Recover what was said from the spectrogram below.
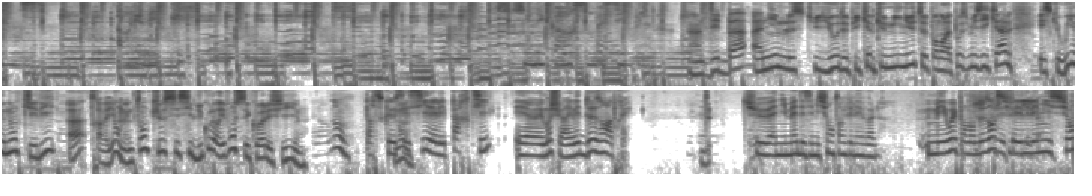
Danse organique. Sous son écorce impassible, Un débat anime le studio depuis quelques minutes pendant la pause musicale. Est-ce que oui ou non Kelly a travaillé en même temps que Cécile Du coup, la réponse c'est quoi les filles? Non, parce que Non. Cécile, elle est partie et, euh, et moi, je suis arrivée deux ans après. Tu animais des émissions en tant que bénévole. Mais oui, pendant deux ans, pas j'ai fait l'émission,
